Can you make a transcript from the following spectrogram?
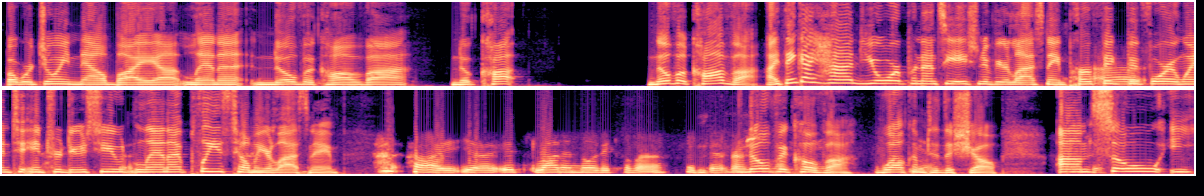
But we're joined now by uh, Lana Novikova. Novikova. I think I had your pronunciation of your last name perfect uh, before I went to introduce you. Lana, please tell me your last name. Hi, yeah, it's Lana Novikova. It's Novikova, welcome yeah. to the show. Um, so, y-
